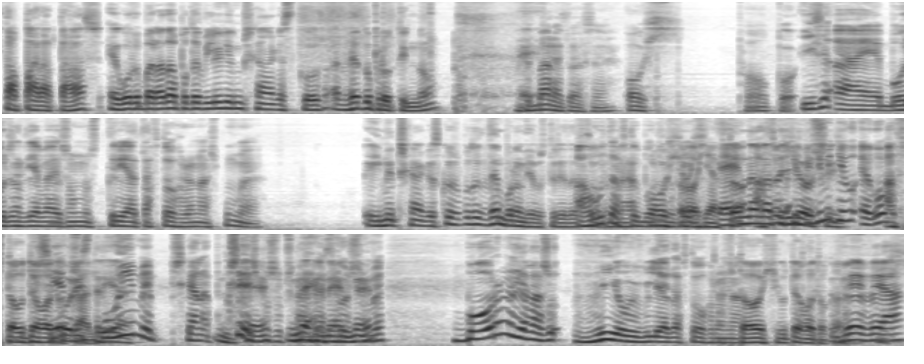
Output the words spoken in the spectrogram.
τα παρατάς, εγώ δεν παρατάω ποτέ βιβλίο γιατί είμαι ψυχαναγκαστικός. Δεν το προτείνω. Δεν παρατάς, ε. Όχι. Πω, πω. Είσαι, α, ε, μπορείς να διαβάζεις όμως τρία ταυτόχρονα, ας πούμε; Είμαι ψυχαναγκαστικός, οπότε δεν μπορώ να διαβάσω τρία. Α, ούτε αυτό μπορείς όχι, να όχι. κάνεις. Αυτό- Ένα να αυτό και τελειώσει. επειδή είμαι και εγώ, εγώ Αυτό ούτε εγώ σε το έτσι κάνω. που, είμαι ψυχανα... που ξέρεις Ναι, πόσο ναι, ναι, ψυχαναγκαστικός ναι. είμαι, μπορώ να διαβάζω δύο βιβλία ταυτόχρονα. Αυτό όχι, ούτε εγώ το κάνω. Βέβαια,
